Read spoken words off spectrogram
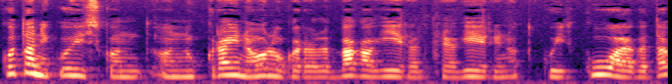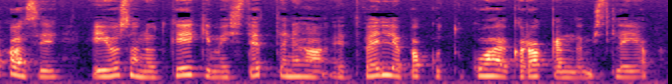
kodanikuühiskond on Ukraina olukorrale väga kiirelt reageerinud, kuid kuu aega tagasi ei osanud keegi meist ette näha, et välja pakutu kohe ka rakendamist leiab.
